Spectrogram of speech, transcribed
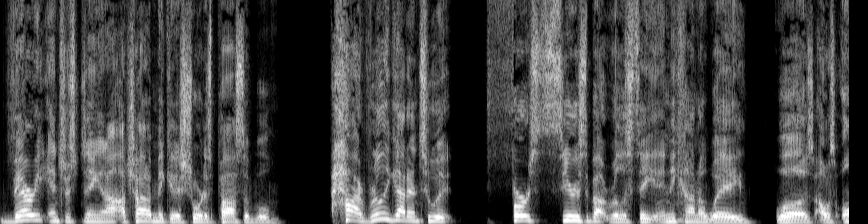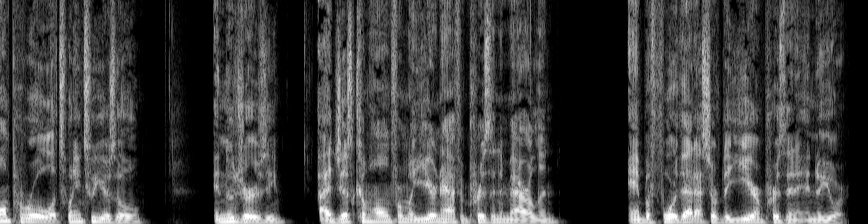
very interesting, and I'll, I'll try to make it as short as possible. How I really got into it, first serious about real estate in any kind of way, was I was on parole at 22 years old in New Jersey. I had just come home from a year and a half in prison in Maryland, and before that, I served a year in prison in New York.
